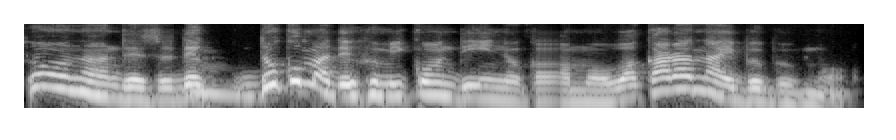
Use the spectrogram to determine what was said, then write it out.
そうなんです。で、うん、どこまで踏み込んでいいのかもわからない部分も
